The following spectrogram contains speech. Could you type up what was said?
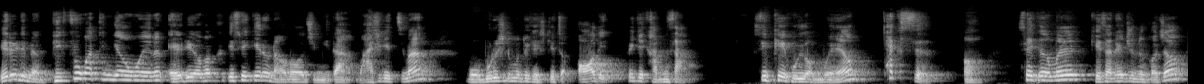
예를 들면 Big 4 같은 경우에는 area가 크게 세 개로 나누어집니다. 뭐 아시겠지만 뭐 모르시는 분도 계시겠죠. Audit, 회계 감사, CPA 고유 업무예요. Tax, 어, 세금을 계산해 주는 거죠.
